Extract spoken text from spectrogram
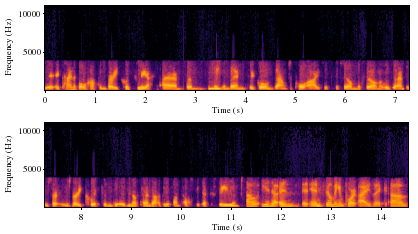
it, it kind of all happened very quickly um, from meeting them to going down to Port Isaac to film the film. It was um, it was very, it was very quick and uh, you know turned out to be a fantastic experience. Oh, you know, and and filming in Port Isaac um,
